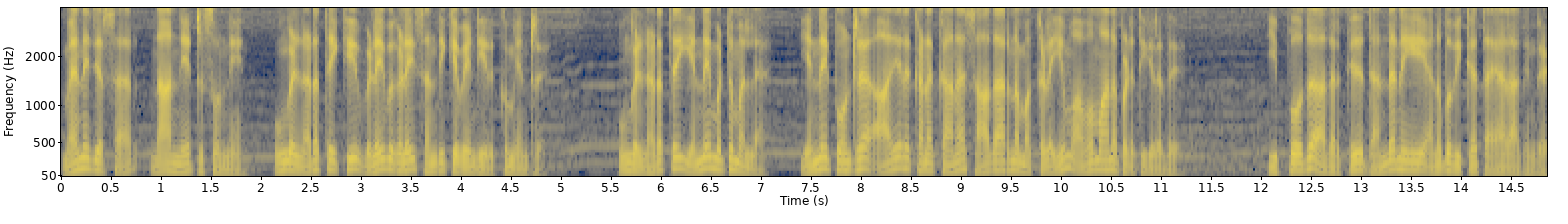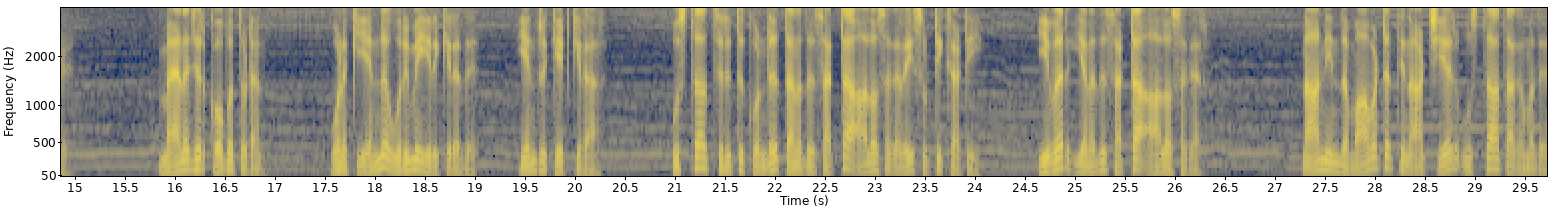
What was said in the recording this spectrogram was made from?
மேனேஜர் சார் நான் நேற்று சொன்னேன். உங்கள் நடத்தைக்கு விளைவுகளை சந்திக்க வேண்டியிருக்கும் என்று. உங்கள் நடத்தை என்னை மட்டுமல்ல என்னை போன்ற ஆயிரக்கணக்கான சாதாரண மக்களையும் அவமானப்படுத்துகிறது. இப்போது அதற்கு தண்டனையை அனுபவிக்க தயாராகுங்கள். மேனேஜர் கோபத்துடன் உனக்கு என்ன உரிமை இருக்கிறது? என்று கேட்கிறார். உஸ்தாத் சிரித்துக்கொண்டு தனது சட்ட ஆலோசகரை சுட்டிக்காட்டி இவர் எனது சட்ட ஆலோசகர். நான் இந்த மாவட்டத்தின் ஆட்சியர் உஸ்தாத் அகமது.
